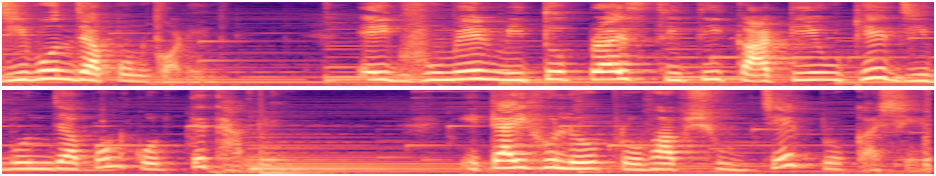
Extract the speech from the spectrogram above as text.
জীবনযাপন করেন। এই ঘুমের মৃতপ্রায় স্থিতি কাটিয়ে উঠে জীবনযাপন করতে থাকেন। এটাই হলো প্রভাব সূর্যের প্রকাশের।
